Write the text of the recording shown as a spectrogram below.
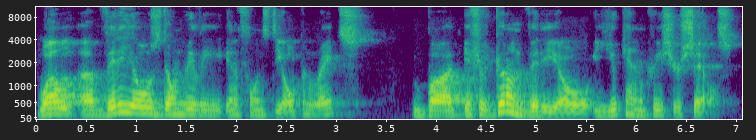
Well, uh, videos don't really influence the open rates, but if you're good on video, you can increase your sales.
